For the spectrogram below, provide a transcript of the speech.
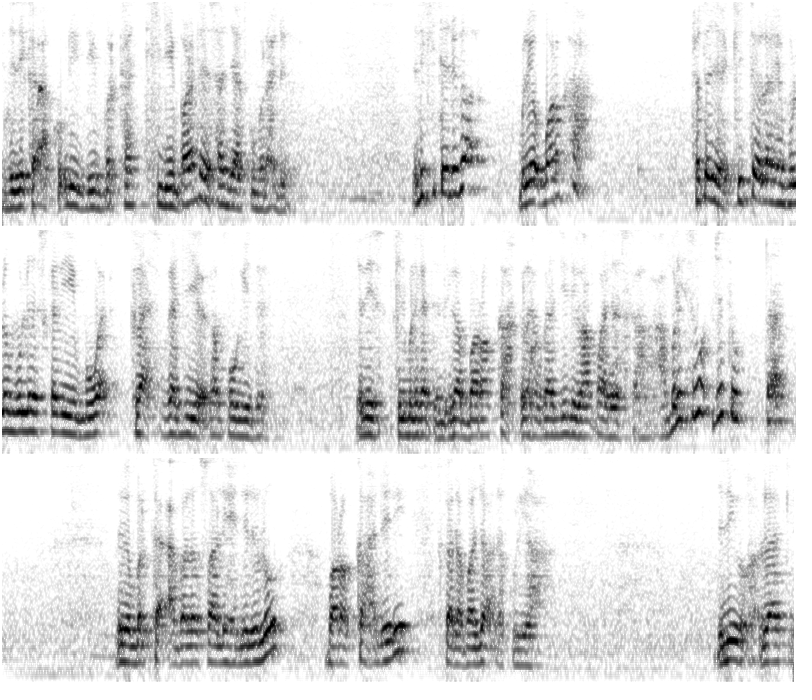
Jadikan aku ni diberkati di mana saja aku berada. Jadi kita juga boleh buat barakah. Contohnya, kita lah yang mula-mula sekali buat kelas mengaji kat kampung kita Jadi kita boleh kata dengan barakah kelas mengaji ni apa ada sekarang? Ha, Boleh sebut macam tu tak? Dengan berkat amalan salih dia dulu Barakah dia ni sekarang dah banyak dah kuliah. Jadi laki,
